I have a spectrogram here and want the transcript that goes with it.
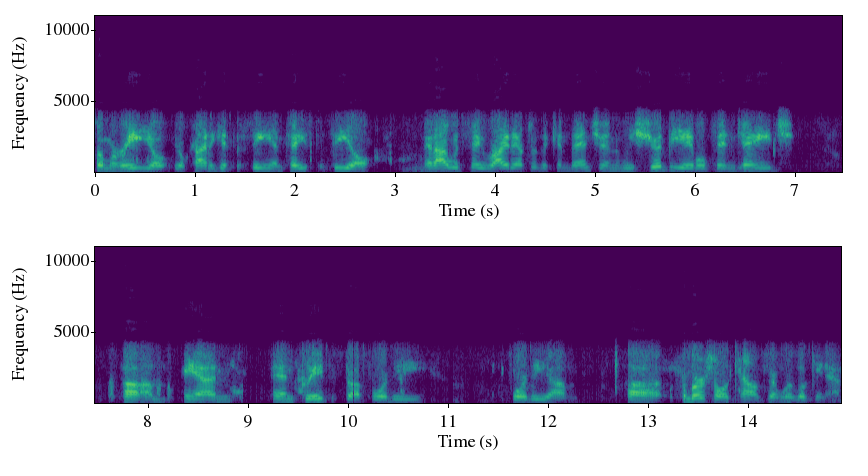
So Marie, you'll you'll kind of get to see and taste and feel. And I would say right after the convention, we should be able to engage um, and and create the stuff for the for the um, uh, commercial accounts that we're looking at.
